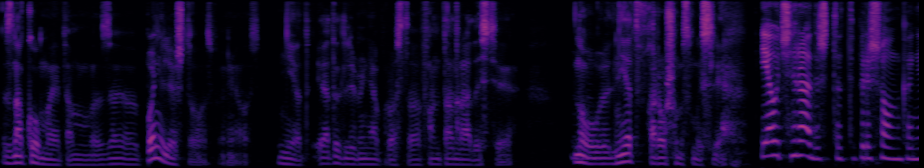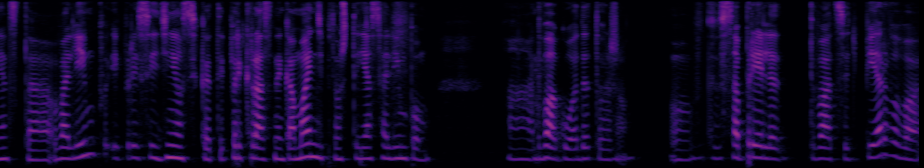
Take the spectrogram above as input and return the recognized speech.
знакомые там за, поняли, что у вас поменялось? Нет. И это для меня просто фонтан радости. Ну, нет в хорошем смысле. Я очень рада, что ты пришел наконец-то в Олимп и присоединился к этой прекрасной команде, потому что я с Олимпом а, два года тоже. С апреля 21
